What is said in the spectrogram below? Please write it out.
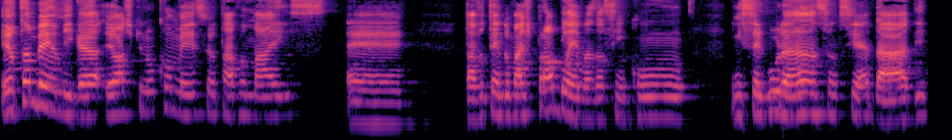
Eu também, amiga. Eu acho que no começo eu tava mais. É... Tava tendo mais problemas, assim, com insegurança, ansiedade.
